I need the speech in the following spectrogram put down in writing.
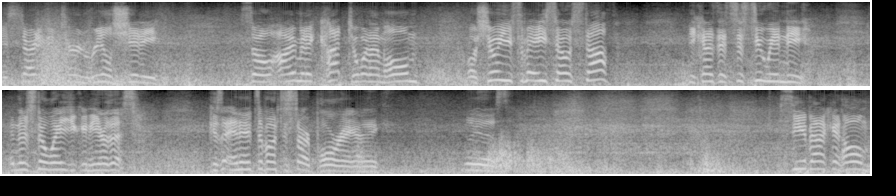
is starting to turn real shitty. So I'm gonna cut to when I'm home. I'll show you some Assos stuff because it's just too windy and there's no way you can hear this. Cause, and it's about to start pouring, I think. Look at this. See you back at home.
